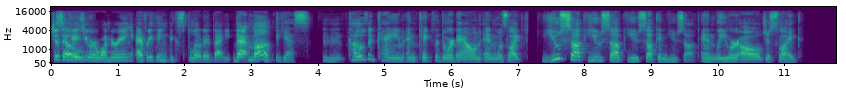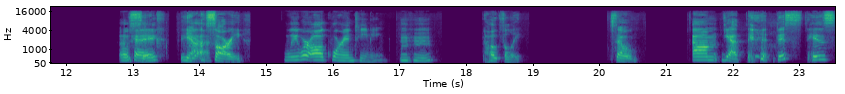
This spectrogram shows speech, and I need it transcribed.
just So- in case you were wondering, everything exploded that that month. Yes. hmm COVID came and kicked the door down and was like, you suck, you suck, you suck, and you suck. And we were all just like, Okay. Yeah, Yeah. sorry. we were all quarantining. hmm Hopefully. So, um, yeah, this, his,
